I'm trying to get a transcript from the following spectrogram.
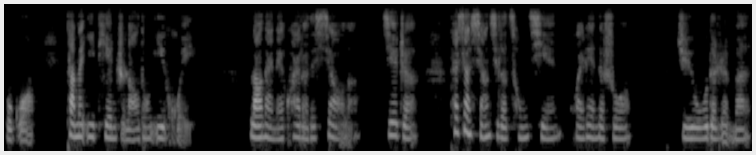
不过他们一天只劳动一回。老奶奶快乐的笑了，接着她像想起了从前，怀恋的说：“居屋的人们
